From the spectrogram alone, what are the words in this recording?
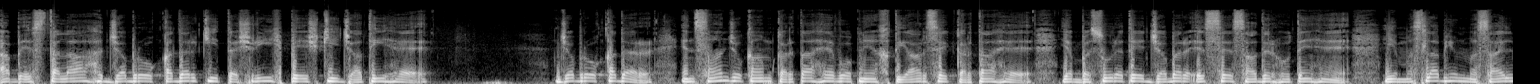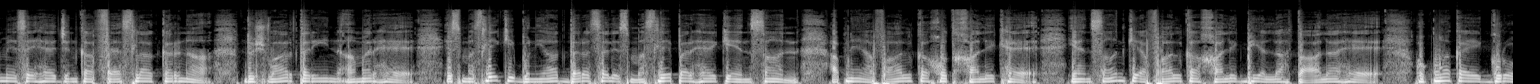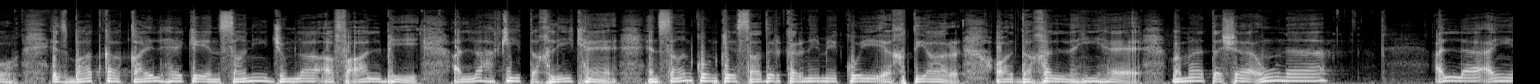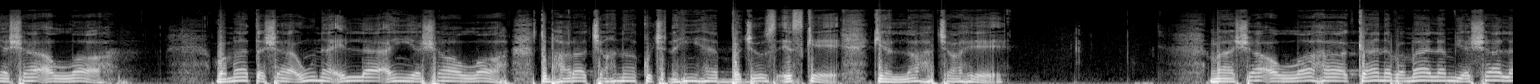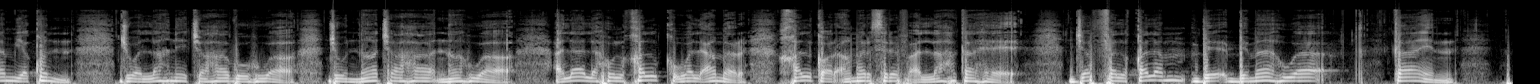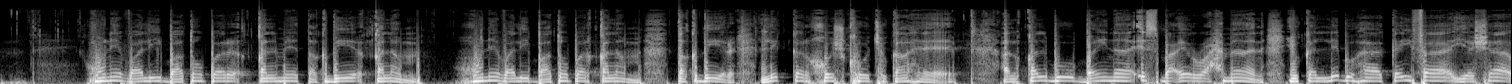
اب اصطلاح جبر و قدر کی تشریح پیش کی جاتی ہے۔ جبر و قدر انسان جو کام کرتا ہے وہ اپنے اختیار سے کرتا ہے، یا بصورت جبر اس سے صادر ہوتے ہیں۔ یہ مسئلہ بھی ان مسائل میں سے ہے جن کا فیصلہ کرنا دشوار ترین امر ہے۔ اس مسئلے کی بنیاد دراصل اس مسئلے پر ہے کہ انسان اپنے افعال کا خود خالق ہے، یا انسان کے افعال کا خالق بھی اللہ تعالی ہے۔ حکمہ کا ایک گروہ اس بات کا قائل ہے کہ انسانی جملہ افعال بھی اللہ کی تخلیق ہیں۔ انسان کو ان کے صادر کرنے میں کوئی اختیار اور دخل نہیں ہے۔ وما تشاءون اللہ یشاء اللہ وما تشاءون الا ان یشاء اللہ تمہارا چاہنا کچھ نہیں ہے بجز اس کے کہ اللہ چاہے۔ ما شاء اللہ کین وما لم یشا لم یکن۔ جو اللہ نے چاہا وہ ہوا، جو نہ چاہا نہ ہوا۔ اللہ لہ الخلق والامر۔ خلق اور امر صرف اللہ کا ہے۔ جب القلم بما ہوا کائن۔ ہونے والی باتوں پر قلم تقدیر قلم۔ ہونے والی باتوں پر قلم، تقدیر لکھ کر خشک ہو چکا ہے۔ القلب بین اسبع الرحمن یکلبها کیف یشاء۔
